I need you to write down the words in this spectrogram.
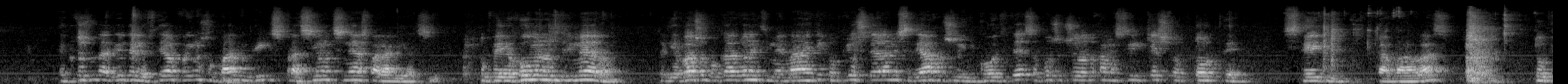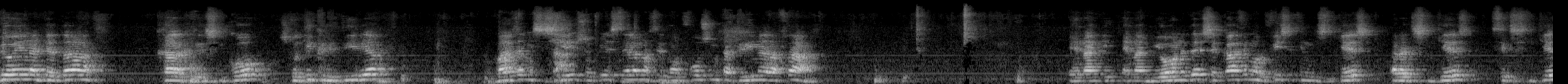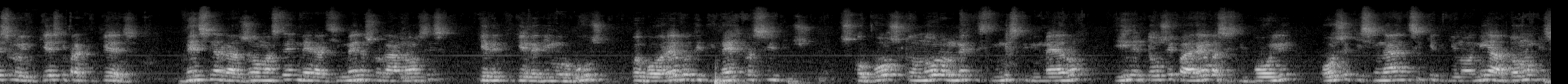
Εκτός από τα δύο τελευταία που έγιναν στο πάρκο διοίκησης Πρασίνων της Νέας Παραλίας. Το περιεχόμενο των τριμέρων. Θα διαβάσω από κάτω ένα κειμενάκι το οποίο στέλναμε σε διάφορες λογικότητες. Από όσο ξέρω, το είχαμε στείλει και στο τότε στέκι Καβάλας. Το οποίο είναι αρκετά χαρακτηριστικό στο τι κριτήρια βάζαμε στις σχέσεις τις οποίες θέλαμε να θερμορφώσουμε τα τρίμερα αυτά εναντιώνεται σε κάθε μορφή εθνικιστικές, ρατσιστικέ, σεξιστικές λογικέ και πρακτικές. Δεν συνεργαζόμαστε με ιεραρχημένε οργανώσεις και με δημιουργούς που εμπορεύονται την έκφρασή τους. Σκοπός των όλων μέχρι στιγμή τριμέρων είναι τόσο η παρέμβαση στην πόλη, όσο και η συνάντηση και την κοινωνία ατόμων και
